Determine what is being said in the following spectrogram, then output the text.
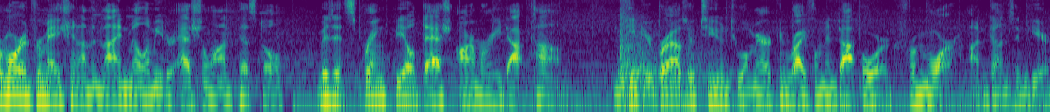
For more information on the 9mm Echelon pistol, visit springfield-armory.com and keep your browser tuned to AmericanRifleman.org for more on guns and gear.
